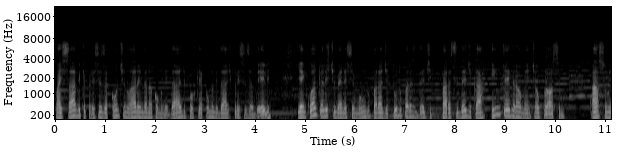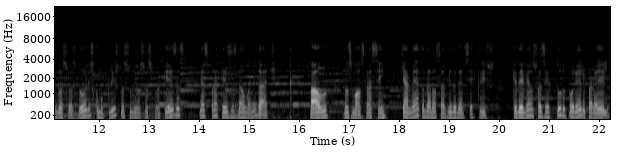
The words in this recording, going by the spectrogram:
mas sabe que precisa continuar ainda na comunidade porque a comunidade precisa dele e enquanto ele estiver nesse mundo, fará de tudo para se, para se dedicar integralmente ao próximo, assumindo as suas dores como Cristo assumiu as suas fraquezas e as fraquezas da humanidade. Paulo nos mostra assim que a meta da nossa vida deve ser Cristo, que devemos fazer tudo por Ele e para Ele.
